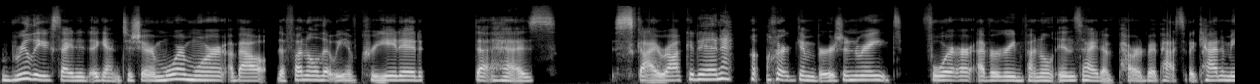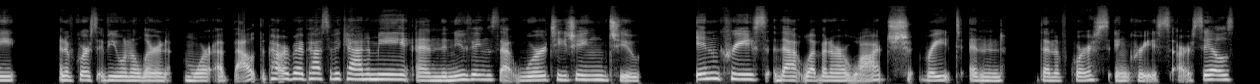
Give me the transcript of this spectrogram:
really excited again to share more and more about the funnel that we have created that has skyrocketed our conversion rate for our evergreen funnel inside of Powered by Passive Academy. And of course, if you want to learn more about the Powered by Passive Academy and the new things that we're teaching to increase that webinar watch rate and then of course increase our sales,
